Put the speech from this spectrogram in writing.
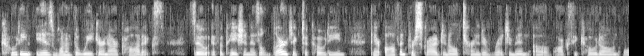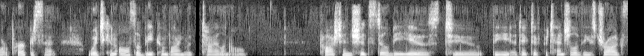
Codeine is one of the weaker narcotics, so if a patient is allergic to codeine, they're often prescribed an alternative regimen of oxycodone or Percocet, which can also be combined with Tylenol. Caution should still be used to the addictive potential of these drugs,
